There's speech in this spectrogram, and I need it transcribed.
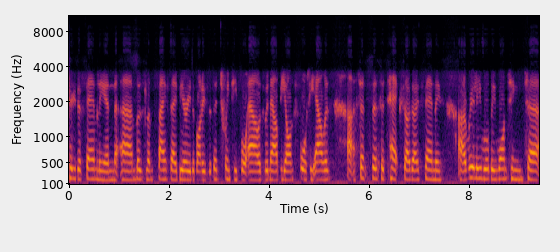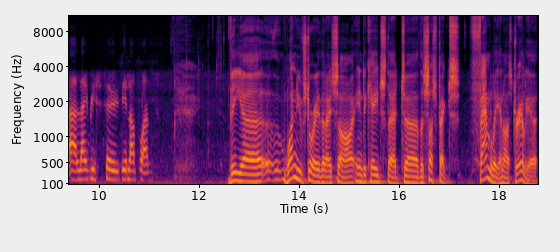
to the family in uh, Muslim faith, they bury the bodies within 24 hours. We're now beyond 40 hours uh, since this attack, so those families uh, really will be wanting to uh, lay rest to their loved ones. The uh, one news story that I saw indicates that uh, the suspect's family in Australia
